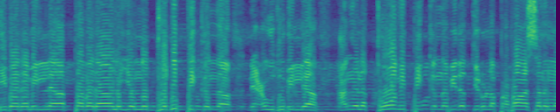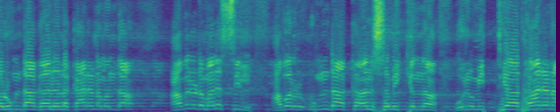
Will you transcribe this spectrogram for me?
വിവരമില്ലാത്തവരാണ് എന്ന് ധ്വനിപ്പിക്കുന്ന നഊദുബില്ല അങ്ങനെ തോന്നിപ്പിക്കുന്ന വിധത്തിലുള്ള പ്രഭാഷണങ്ങൾ ഉണ്ടാകാനുള്ള കാരണം എന്താ അവരുടെ മനസ്സിൽ അവർ ഉണ്ടാക്കാൻ ശ്രമിക്കുന്ന ഒരു മിഥ്യാധാരണ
